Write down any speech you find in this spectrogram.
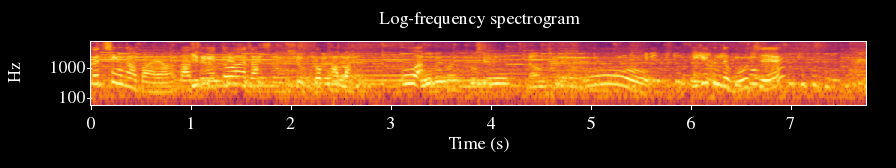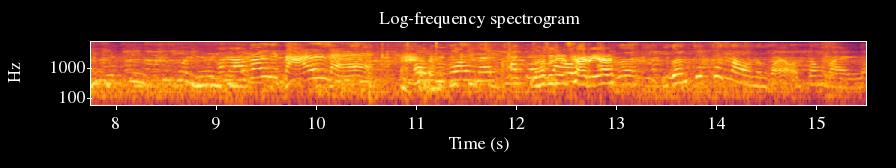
끝인가 봐요 나중에 또 하자 이거 봐봐 우와 500원 두 개를 나오실래요? 오 이게 근데 뭐지? 엄마 빨리 나할래. 어 그거는 차례야? 거고, 이건 티켓 나오는 거야. 어떤 거 할래?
